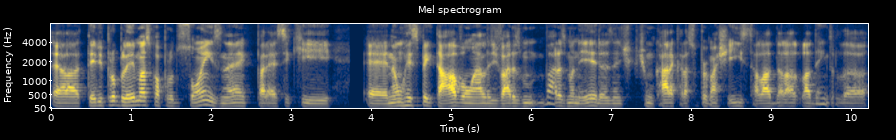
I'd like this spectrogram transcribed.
ela teve problemas com as produções, né? Parece que é, não respeitavam ela de várias, várias maneiras, né? Tinha um cara que era super machista lá, lá, lá dentro da,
